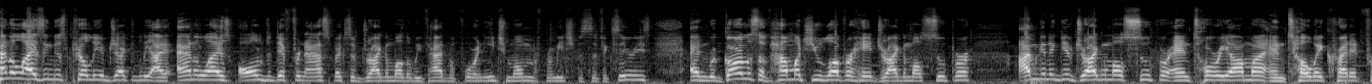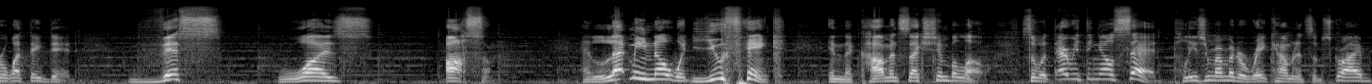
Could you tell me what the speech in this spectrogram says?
analyzing this purely objectively. I analyze all of the different aspects of Dragon Ball that we've had before in each moment from each specific series. And regardless of how much you love or hate Dragon Ball Super, I'm going to give Dragon Ball Super and Toriyama and Toei credit for what they did. This was awesome. And let me know what you think in the comment section below. So with everything else said, please remember to rate, comment, and subscribe.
